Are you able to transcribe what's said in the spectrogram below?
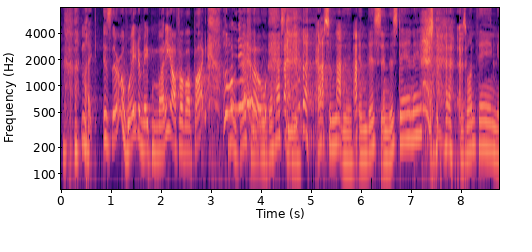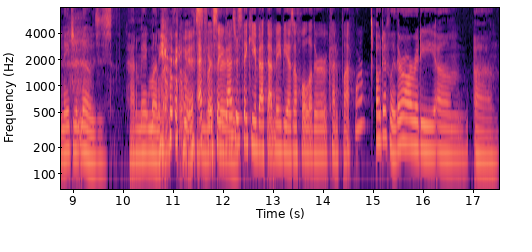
I'm like, is there a way to make money off of a podcast? Who Oh, knew? definitely. There has to be. Absolutely. In this in this day and age, there's one thing an agent knows is how to make money. Yes, Excellent. yes, so you guys are thinking about that maybe as a whole other kind of platform. Oh, definitely. There are already um, um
